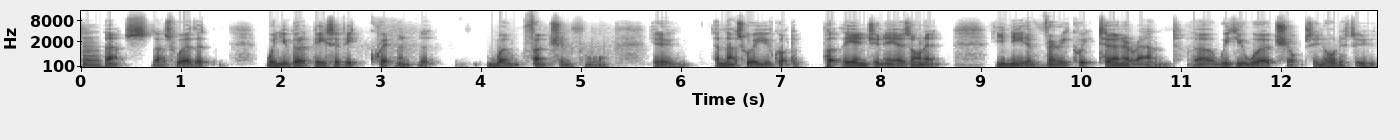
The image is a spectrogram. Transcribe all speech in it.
that's that's where the when you've got a piece of equipment that won't function, or you know, and that's where you've got to put the engineers on it. You need a very quick turnaround uh, with your workshops in order to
